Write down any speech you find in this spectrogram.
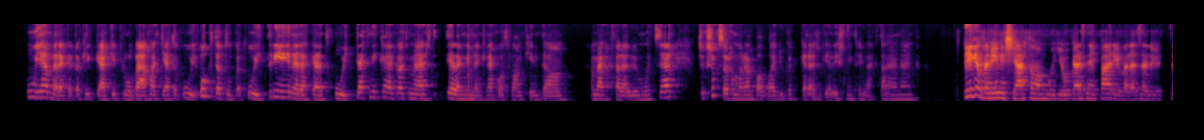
új embereket, akikkel kipróbálhatjátok, új oktatókat, új trénereket, új technikákat, mert tényleg mindenkinek ott van kint a, a megfelelő módszer, csak sokszor hamarabb abba adjuk a keresgélést, mint hogy megtalálnánk. Régebben én is jártam amúgy jogázni, egy pár évvel ezelőtt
